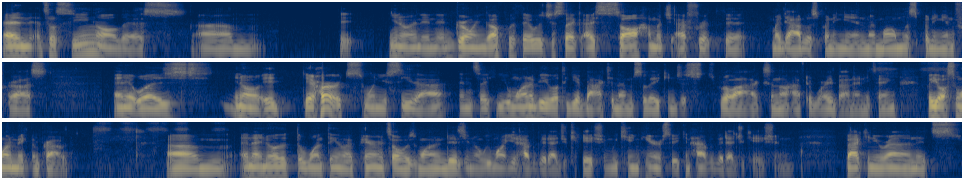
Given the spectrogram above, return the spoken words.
And and so seeing all this, um, it, you know, and, and, and growing up with it was just like I saw how much effort that my dad was putting in, my mom was putting in for us, and it was, you know, it it hurts when you see that and it's like you want to be able to give back to them so they can just relax and not have to worry about anything but you also want to make them proud. Um, and i know that the one thing my parents always wanted is you know we want you to have a good education. We came here so you can have a good education. Back in iran it's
